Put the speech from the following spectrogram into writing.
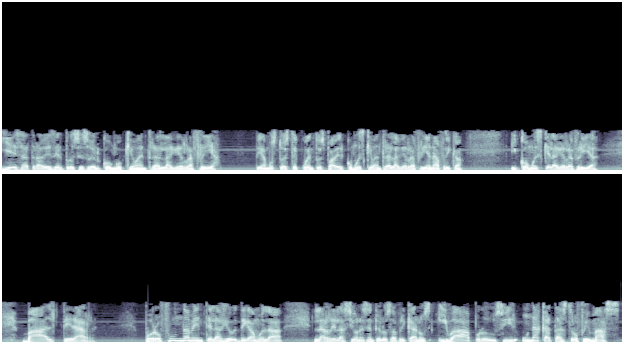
y es a través del proceso del Congo que va a entrar la Guerra Fría. Digamos, todo este cuento es para ver cómo es que va a entrar la Guerra Fría en África y cómo es que la Guerra Fría va a alterar profundamente la, digamos la, las relaciones entre los africanos y va a producir una catástrofe más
